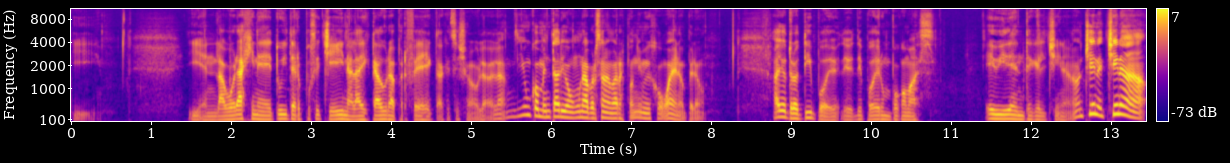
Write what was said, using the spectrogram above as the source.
y, y en la vorágine de Twitter puse China, la dictadura perfecta, qué sé yo, bla, bla. Y un comentario, una persona me respondió y me dijo, bueno, pero hay otro tipo de, poder un poco más evidente que el China, ¿no? China, China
